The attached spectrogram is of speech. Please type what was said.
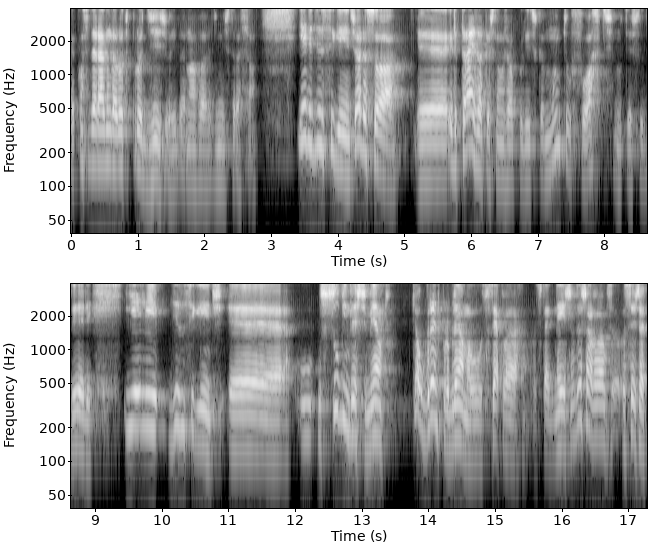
É considerado um garoto prodígio da nova administração. E ele diz o seguinte: olha só, é, ele traz a questão geopolítica muito forte no texto dele, e ele diz o seguinte: é, o, o, subinvestimento, que é o grande problema, o secular stagnation, deixa logo, ou seja,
